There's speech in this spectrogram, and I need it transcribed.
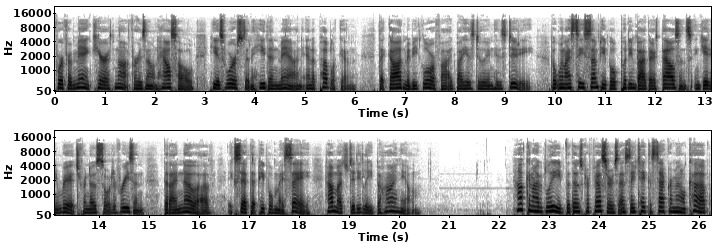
For if a man careth not for his own household, he is worse than a heathen man and a publican, that God may be glorified by his doing his duty. But when I see some people putting by their thousands and getting rich for no sort of reason that I know of, except that people may say, How much did he leave behind him? How can I believe that those professors, as they take the sacramental cup,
